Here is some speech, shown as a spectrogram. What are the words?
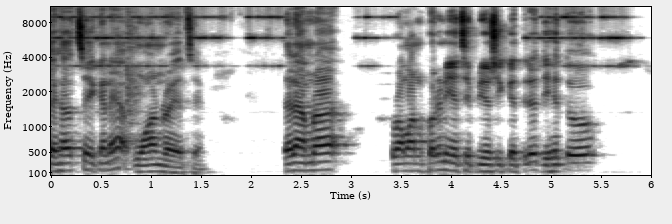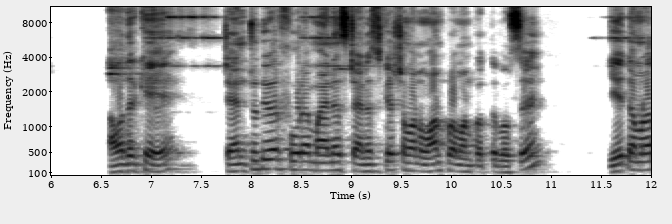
দেখা যাচ্ছে এখানে ওয়ান রয়েছে। তাহলে আমরা প্রমাণ করে নিয়েছি প্রিয় শিক্ষার্থীরা, যেহেতু আমাদেরকে tan to the power four minus tan square সমান ওয়ান প্রমাণ করতে বলছে, যেহেতু আমরা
